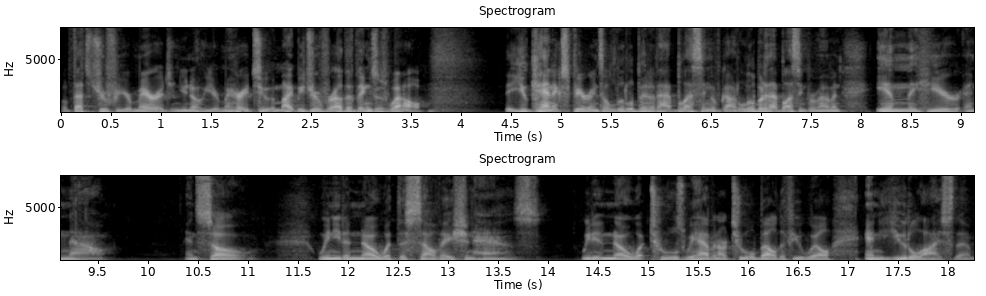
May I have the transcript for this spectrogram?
Well, if that's true for your marriage and you know who you're married to, it might be true for other things as well that you can experience a little bit of that blessing of God, a little bit of that blessing from heaven in the here and now. And so we need to know what this salvation has. We need to know what tools we have in our tool belt, if you will, and utilize them.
